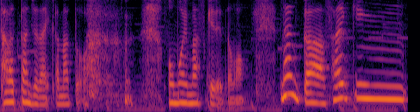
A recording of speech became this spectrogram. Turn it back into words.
伝わったんじゃないかなと 思いますけれども。なんか最近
